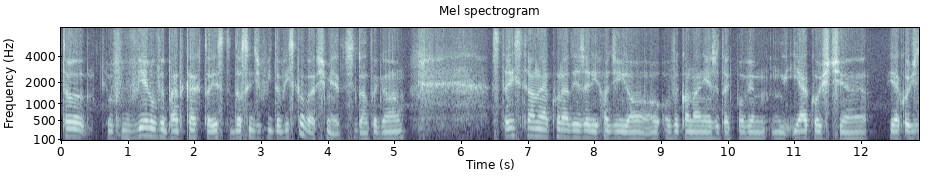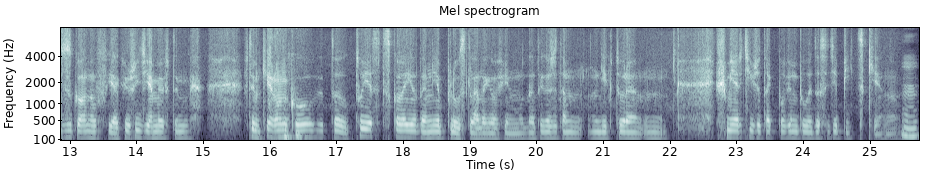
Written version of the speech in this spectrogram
to w wielu wypadkach to jest dosyć widowiskowa śmierć, dlatego z tej strony akurat jeżeli chodzi o, o, o wykonanie, że tak powiem, jakość e, jakość zgonów, jak już idziemy w tym, w tym kierunku, to tu jest z kolei ode mnie plus dla tego filmu, dlatego że tam niektóre mm, śmierci, że tak powiem, były dosyć epickie. No. Mm.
